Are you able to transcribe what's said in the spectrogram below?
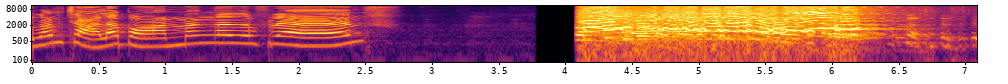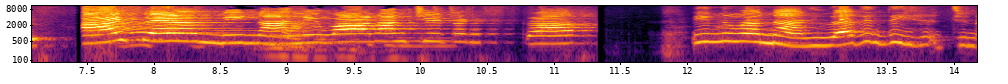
ముగ్గురం చాలా బాగున్నాం కదా ఫ్రెండ్స్. హాయ్ నాని తీసుకొచ్చిన.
